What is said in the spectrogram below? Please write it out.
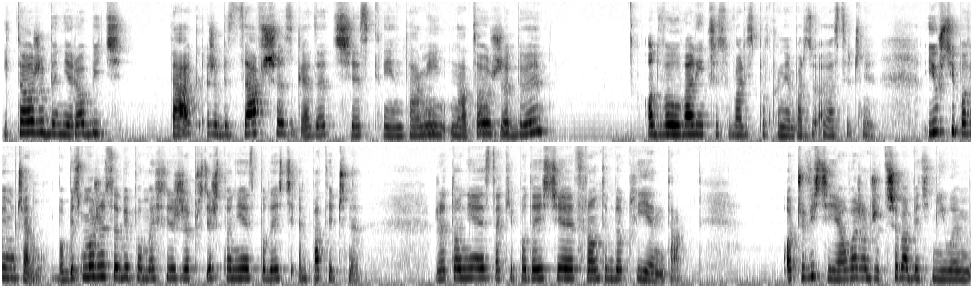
I to, żeby nie robić tak, żeby zawsze zgadzać się z klientami na to, żeby odwoływali i przesuwali spotkania bardzo elastycznie. I już Ci powiem czemu, bo być może sobie pomyślisz, że przecież to nie jest podejście empatyczne że to nie jest takie podejście frontem do klienta. Oczywiście ja uważam, że trzeba być miłym,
